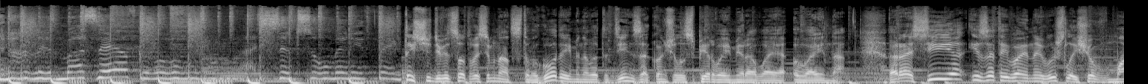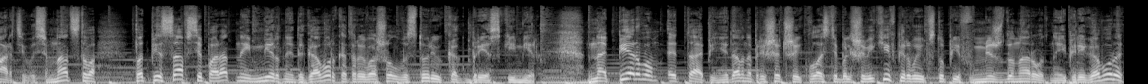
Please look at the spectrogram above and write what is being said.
and I let myself go. I said so many 1918 года именно в этот день закончилась Первая мировая война. Россия из этой войны вышла еще в марте 18-го, подписав сепаратный мирный договор, который вошел в историю как Брестский мир. На первом этапе недавно пришедшие к власти большевики, впервые вступив в международные переговоры,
